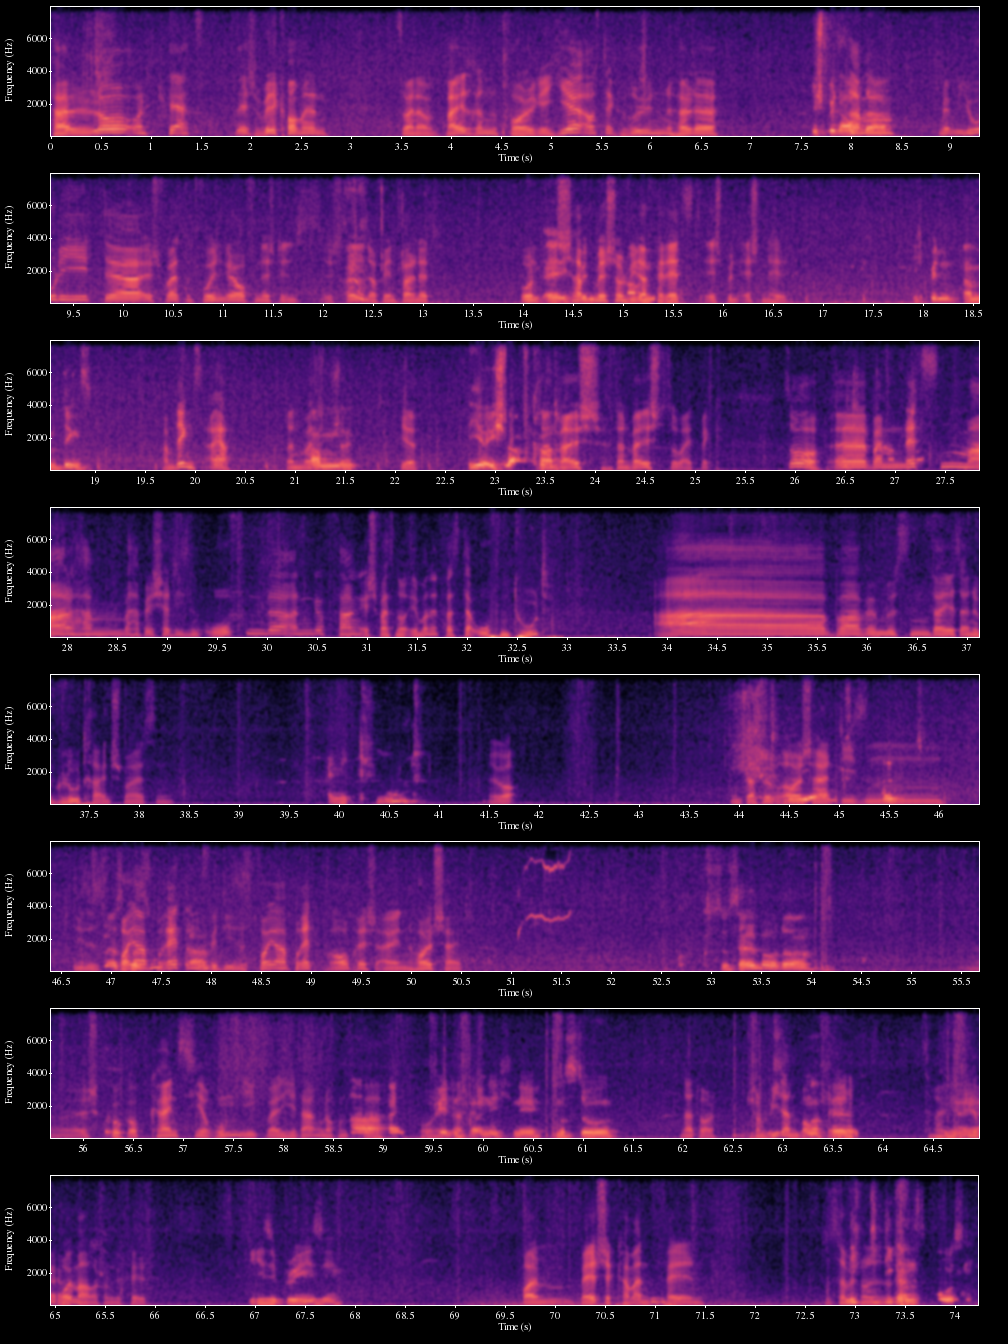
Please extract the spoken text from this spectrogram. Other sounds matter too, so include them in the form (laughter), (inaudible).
Hallo und herzlich willkommen zu einer weiteren Folge hier aus der grünen Hölle. Ich bin auch da. Mit dem Juli, der ich weiß nicht wohin gelaufen ist, den, ich sehe ihn auf jeden Fall nicht. Und äh, ich, ich habe mich schon wieder verletzt. Ich bin echt ein Held. Ich bin am Dings. Am Dings, ah ja. Dann weiß um, ich Bescheid. Hier. Hier, ich schlaf gerade. Dann war ich, dann war ich so weit weg. So, äh, beim letzten Mal habe hab ich ja diesen Ofen da angefangen. Ich weiß noch immer nicht, was der Ofen tut. Aber wir müssen da jetzt eine Glut reinschmeißen. Eine Glut? Ja. Und dafür brauche ich halt diesen dieses Feuerbrett und für dieses Feuerbrett brauche ich ein Holzscheit. Guckst du selber oder? Ich guck, ob keins hier rumliegt, weil hier lagen noch ein paar. Nein, auf jeden Fall nicht. Nee, musst du. Na toll. Schon wieder ein Baum fällen. Sag mal, wie ja, viele ja. Bäume haben wir schon gefällt? Easy breezy. Vor allem, welche kann man fällen? Das habe ich noch nicht. Die ganz großen.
